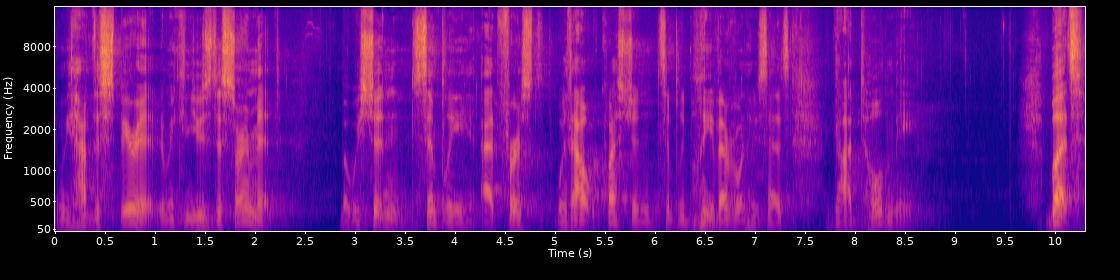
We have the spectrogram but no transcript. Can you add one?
We have the Spirit, and we can use discernment. But we shouldn't simply, at first, without question, simply believe everyone who says, God told me. But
